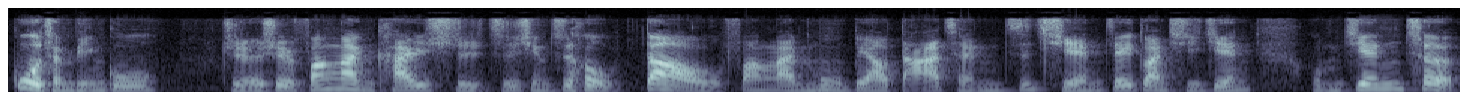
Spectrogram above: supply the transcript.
过程评估指的是方案开始执行之后，到方案目标达成之前这一段期间，我们监测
